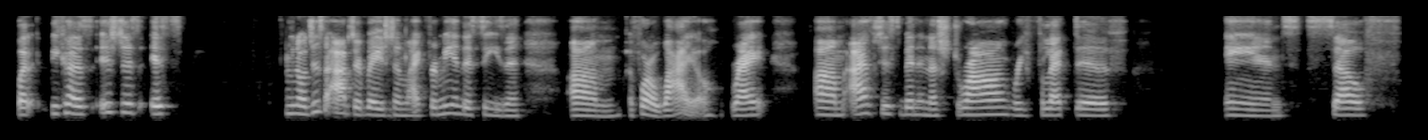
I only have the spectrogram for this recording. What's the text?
but because it's just, it's, you know, just an observation. Like for me in this season, um, for a while, right? Um, I've just been in a strong, reflective, and self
